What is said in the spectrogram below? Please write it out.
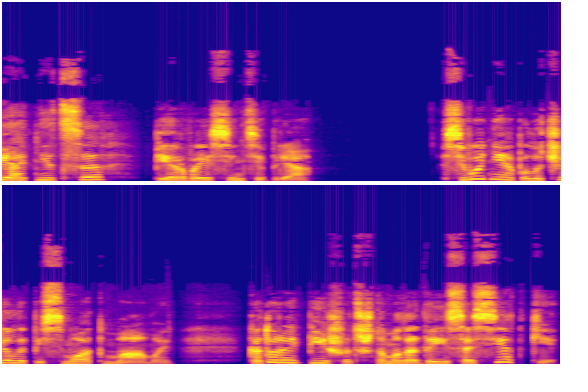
Пятница, 1 сентября. Сегодня я получила письмо от мамы, которая пишет, что молодые соседки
